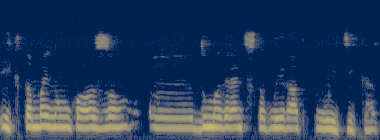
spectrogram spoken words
e que também não gozam uh, de uma grande estabilidade política.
